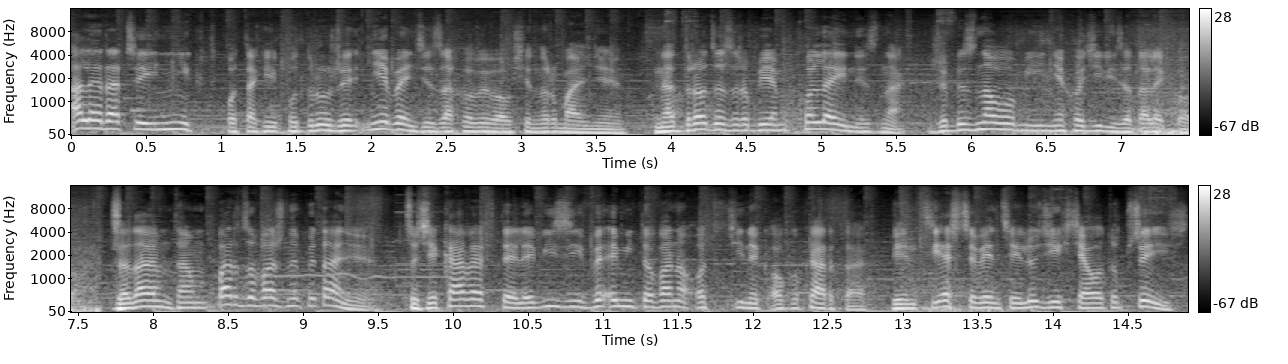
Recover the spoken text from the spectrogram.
Ale raczej nikt po takiej podróży nie będzie zachowywał się normalnie. Na drodze zrobiłem kolejny znak, żeby znowu mi nie chodzili za daleko. Zadałem tam bardzo ważne pytanie. Co ciekawe, w telewizji wyemitowano odcinek o gokartach, więc jeszcze więcej ludzi chciało tu przyjść.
